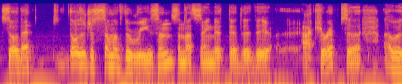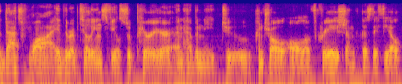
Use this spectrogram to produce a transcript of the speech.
So that those are just some of the reasons. I'm not saying that they're, they're, accurate. Uh, uh, that's why the reptilians feel superior and have a need to control all of creation because they feel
